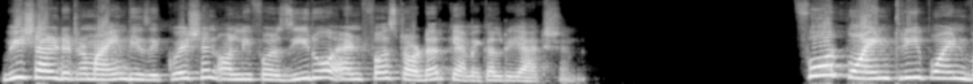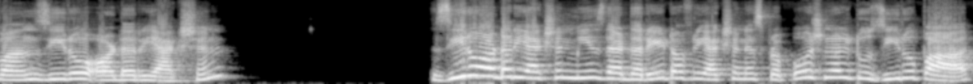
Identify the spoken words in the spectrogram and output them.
We shall determine these equation only for zero and first order chemical reaction. 4.3.1 Zero order reaction Zero order reaction means that the rate of reaction is proportional to zero power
